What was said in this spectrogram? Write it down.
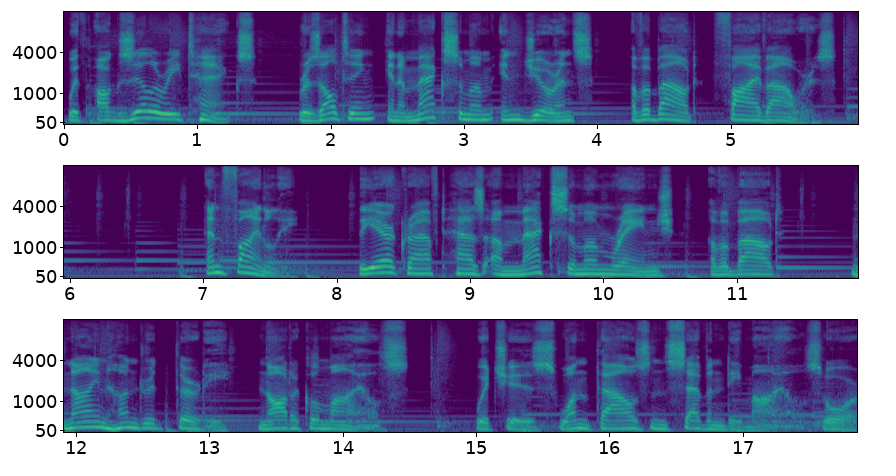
with auxiliary tanks, resulting in a maximum endurance of about 5 hours. And finally, the aircraft has a maximum range of about 930 nautical miles, which is 1,070 miles or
